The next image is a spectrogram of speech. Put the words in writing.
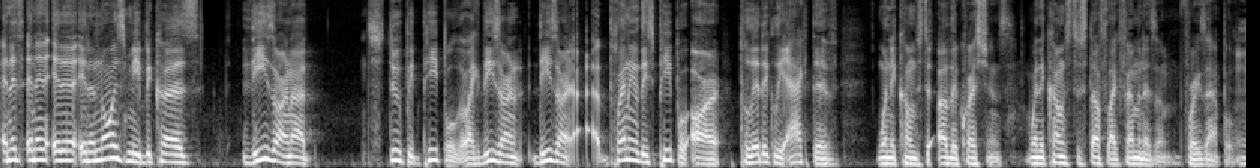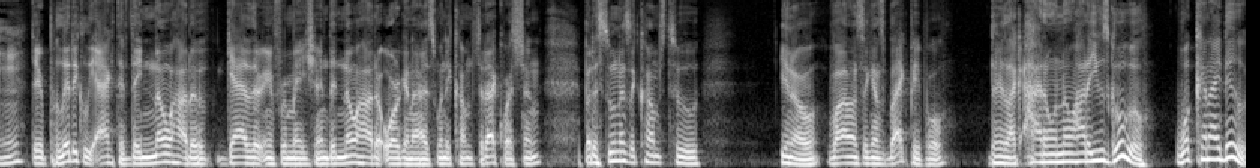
and it's and it, it, it annoys me because these are not stupid people. Like these are these are plenty of these people are politically active when it comes to other questions. When it comes to stuff like feminism, for example, they're politically active. They know how to gather information. They know how to organize when it comes to that question. But as soon as it comes to, you know, violence against black people, they're like, I don't know how to use Google. What can I do?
